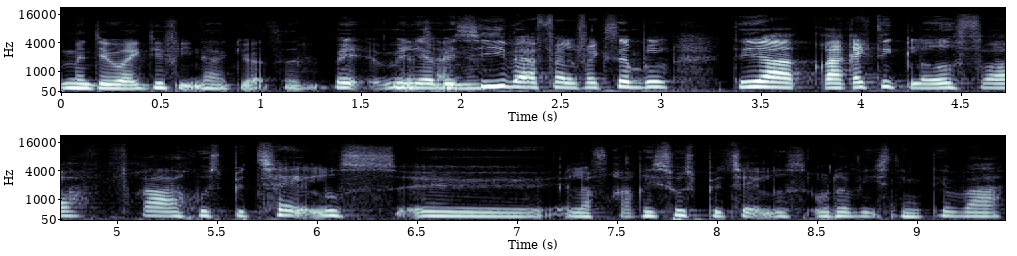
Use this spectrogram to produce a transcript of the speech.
men det er jo rigtig fint at have gjort. Så Men, men Ja, jeg vil sige i hvert fald, for eksempel, det jeg er rigtig glad for fra hospitalets, øh, eller fra Rigshospitalets undervisning, det var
